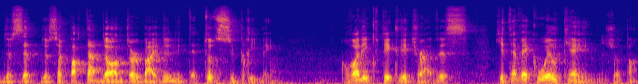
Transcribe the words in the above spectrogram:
de, cette, de ce portable de Hunter Biden étaient tous supprimés. On va l'écouter Clay Travis, qui est avec Will Kane, je pense.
